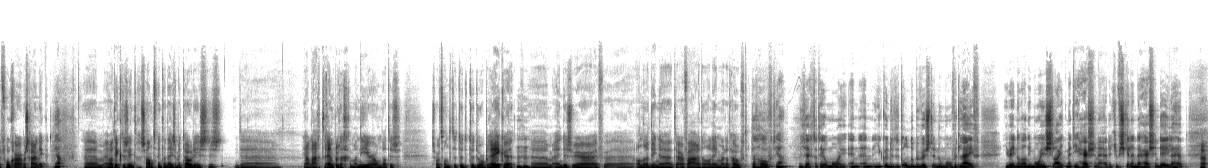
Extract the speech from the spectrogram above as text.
vroeger waarschijnlijk. Ja. Ehm, en wat ik dus interessant vind aan deze methode is dus de ja, laagdrempelige manier om dat dus soort van te, te, te doorbreken. Mhm. Ehm, en dus weer even eh, andere dingen te ervaren dan alleen maar dat hoofd. Dat hoofd, ja. Je zegt het heel mooi. En, en je kunt het het onderbewuste noemen of het lijf. Je weet nog wel die mooie slide met die hersenen, hè, dat je verschillende hersendelen hebt. Ja.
